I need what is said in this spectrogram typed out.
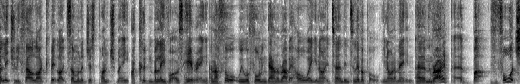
I literally felt like a bit like someone had just punched me. I couldn't believe what I was hearing and I thought we were falling down a rabbit hole where United turned into Liverpool. You know what I mean? Um, Right. uh, but fortunately,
